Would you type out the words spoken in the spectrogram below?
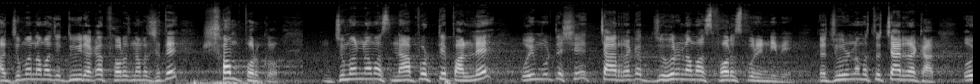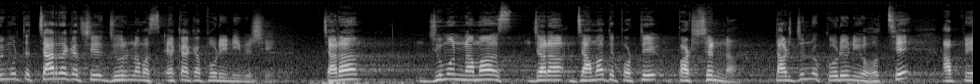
আর জুমার নামাজে দুই রাখাত ফরজ নামাজের সাথে সম্পর্ক। জুমার নামাজ না পড়তে পারলে ওই মুহূর্তে সে চার রাকাত জোহর নামাজ ফরজ পড়ে নিবে। কারণ জোহর নামাজ তো চার রাকাত। ওই মুহূর্তে চার রাকাত সে জোহর নামাজ একা একা পড়ে নিবে সে। যারা জুমার নামাজ যারা জামাতে পড়তে পারছেন না, তার জন্য করণীয় হচ্ছে আপনি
